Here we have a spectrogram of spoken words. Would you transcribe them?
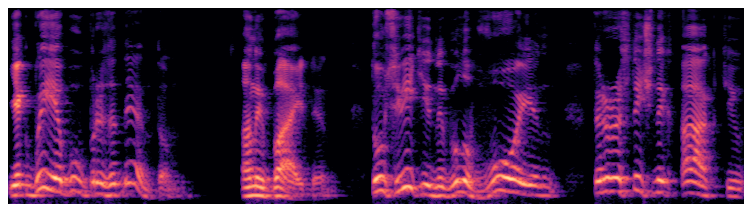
Якби я був президентом, а не Байден, то в світі не було б воєн, терористичних актів,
